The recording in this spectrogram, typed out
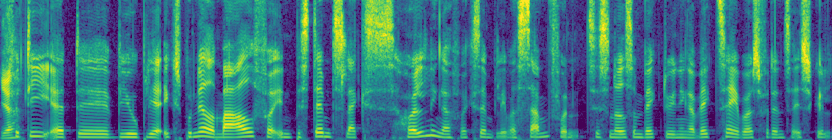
Ja. fordi at øh, vi jo bliver eksponeret meget for en bestemt slags holdninger, for eksempel i vores samfund, til sådan noget som vægtøgning og vægttab også for den sags skyld.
